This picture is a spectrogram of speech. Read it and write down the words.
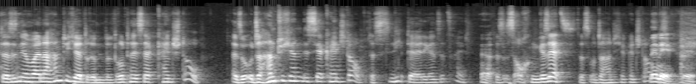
Da sind ja meine Handtücher drin, darunter ist ja kein Staub. Also unter Handtüchern ist ja kein Staub. Das liegt da ja die ganze Zeit. Ja. Das ist auch ein Gesetz, dass unter Handtüchern kein Staub Nee, ist. nee, nee.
